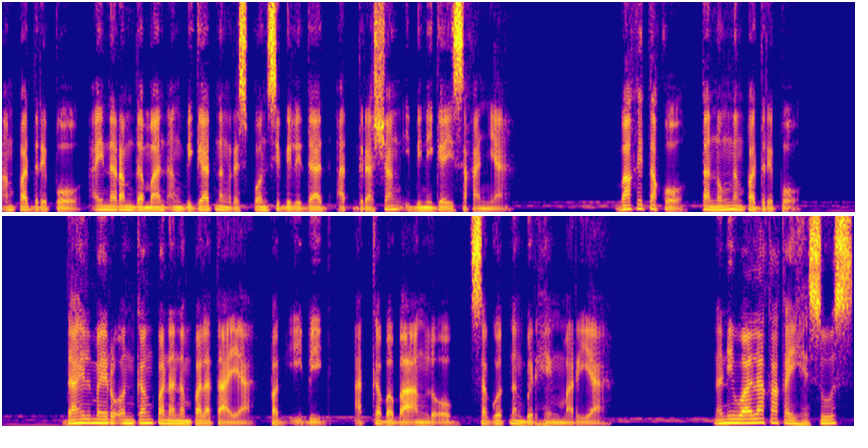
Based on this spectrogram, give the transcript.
ang padre po ay naramdaman ang bigat ng responsibilidad at grasyang ibinigay sa kanya. Bakit ako? Tanong ng padre po. Dahil mayroon kang pananampalataya, pag-ibig, at kababaang loob, sagot ng Birheng Maria. Naniwala ka kay Jesus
